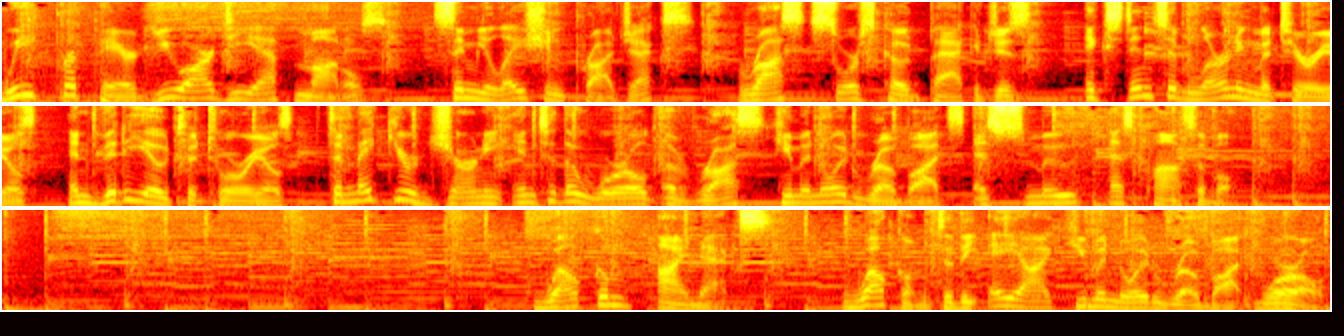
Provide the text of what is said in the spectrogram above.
We've prepared URDF models, simulation projects, ROS source code packages, extensive learning materials, and video tutorials to make your journey into the world of ROS humanoid robots as smooth as possible. Welcome, AiNex. Welcome to the AI humanoid robot world.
